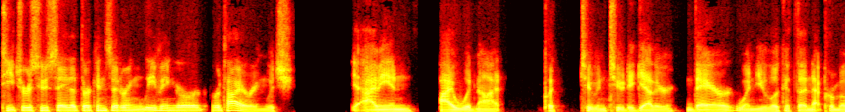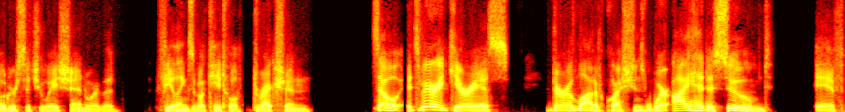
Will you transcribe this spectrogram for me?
teachers who say that they're considering leaving or retiring, which, I mean, I would not put two and two together there when you look at the net promoter situation or the feelings about K 12 direction. So it's very curious there are a lot of questions where I had assumed if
